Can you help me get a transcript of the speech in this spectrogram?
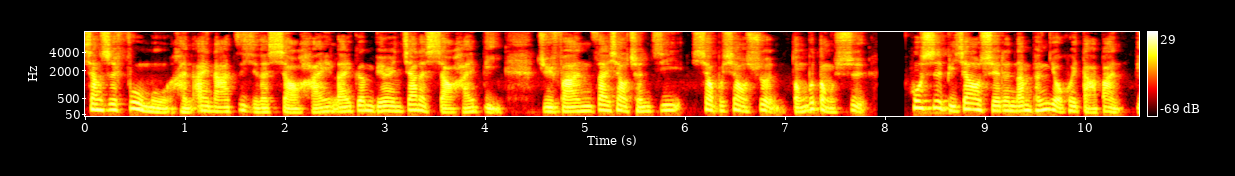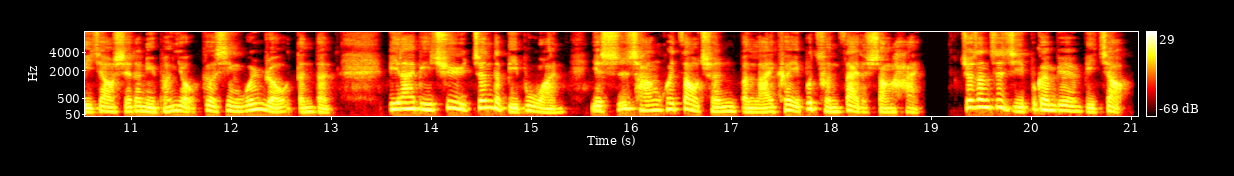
像是父母很爱拿自己的小孩来跟别人家的小孩比，举凡在校成绩、孝不孝顺、懂不懂事，或是比较谁的男朋友会打扮，比较谁的女朋友个性温柔等等，比来比去真的比不完，也时常会造成本来可以不存在的伤害。就算自己不跟别人比较。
